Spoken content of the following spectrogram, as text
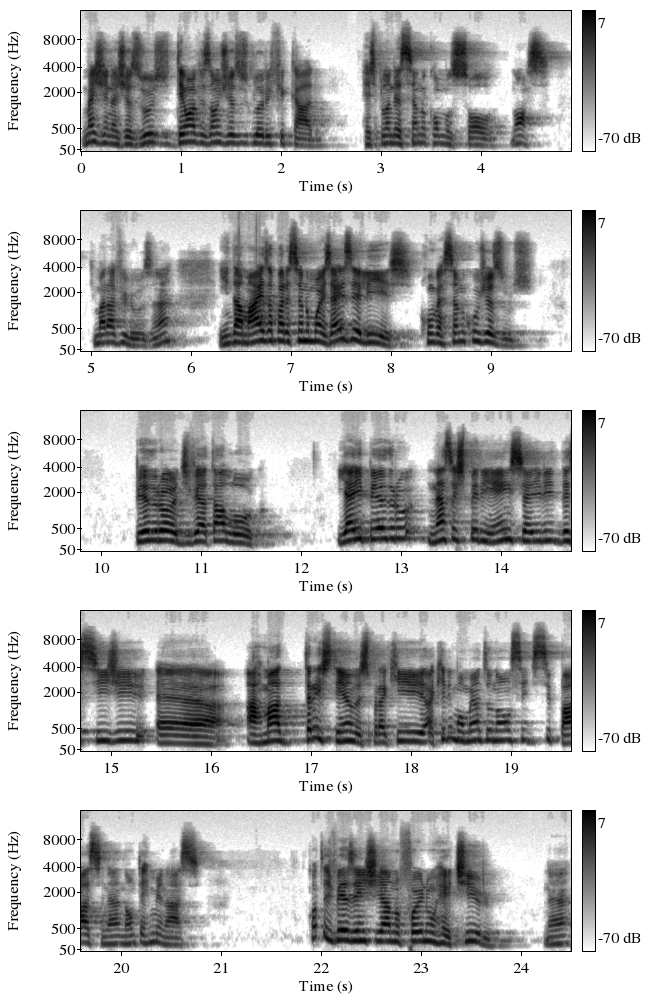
Imagina, Jesus tem uma visão de Jesus glorificado, resplandecendo como o sol. Nossa, que maravilhoso, né? E ainda mais aparecendo Moisés e Elias, conversando com Jesus. Pedro devia estar louco. E aí Pedro, nessa experiência, ele decide é, armar três tendas para que aquele momento não se dissipasse, né? não terminasse. Quantas vezes a gente já não foi num retiro, né?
